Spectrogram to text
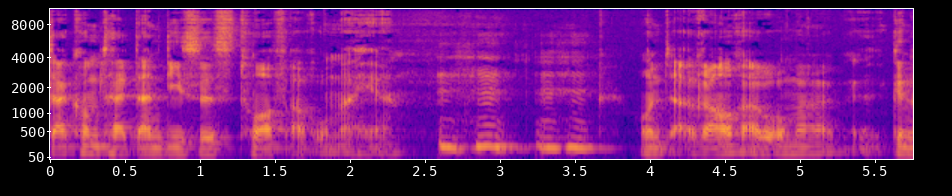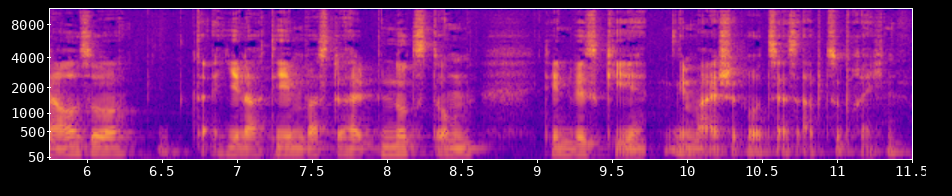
Da kommt halt dann dieses Torfaroma her. Mhm, mh. Und Raucharoma genauso, je nachdem, was du halt benutzt, um den Whisky im Maischeprozess abzubrechen.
